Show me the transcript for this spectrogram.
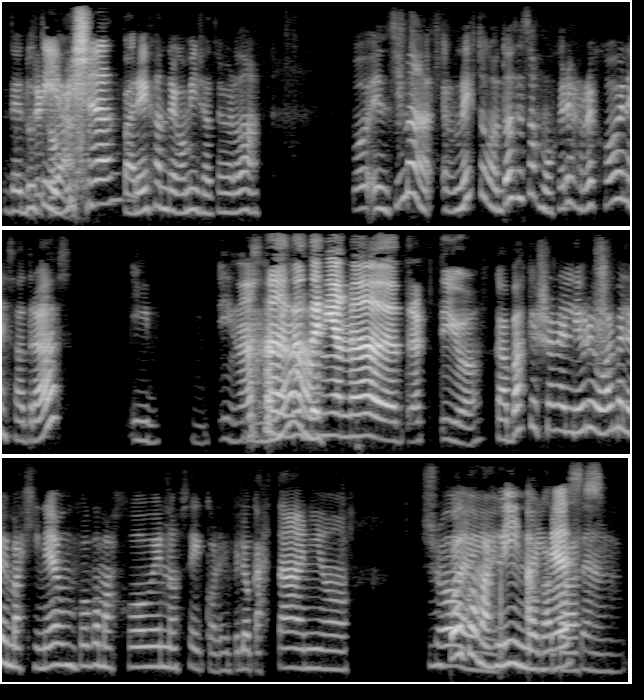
de tu entre tía. comillas. Pareja entre comillas, es verdad. Po- Encima, Ernesto con todas esas mujeres re jóvenes atrás y Y no, No. no tenía nada de atractivo. capaz que yo en el libro igual me lo imaginé un poco más joven, no sé, con el pelo castaño. Un poco más In- lindo, a Inés capaz. en-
